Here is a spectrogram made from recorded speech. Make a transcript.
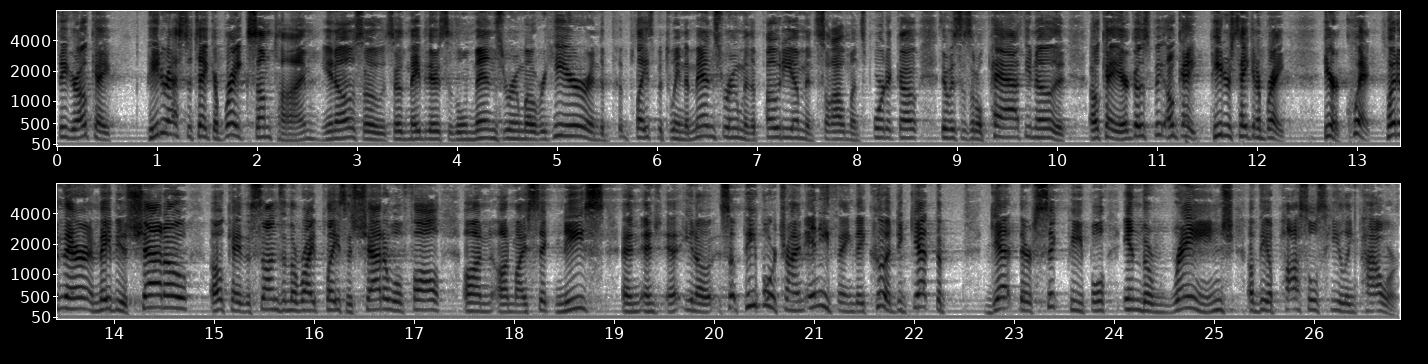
Figure, okay, Peter has to take a break sometime, you know, so, so maybe there's a little men's room over here and the place between the men's room and the podium and Solomon's portico. There was this little path, you know, that, okay, there goes, okay, Peter's taking a break. Here, quick, put him there and maybe a shadow. Okay, the sun's in the right place. A shadow will fall on, on my sick niece. And, and, uh, you know, so people were trying anything they could to get the get their sick people in the range of the apostles' healing power.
